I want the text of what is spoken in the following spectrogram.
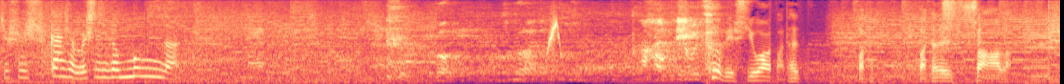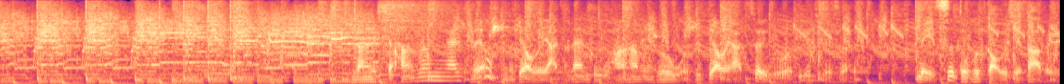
就是干什么事情都懵的。特别希望把他，把他，把他杀了。但是小唐僧应该没有什么吊威亚，但武行他们说我是吊威亚最多的一个角色，每次都会搞一些大动作，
